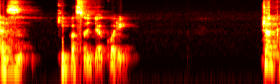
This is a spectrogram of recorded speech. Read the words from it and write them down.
ez kipaszott gyakori. Csak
